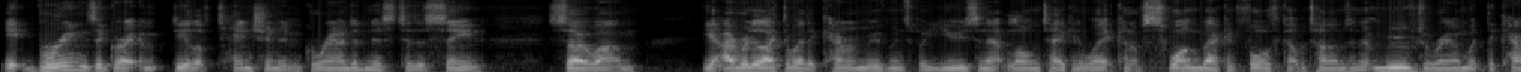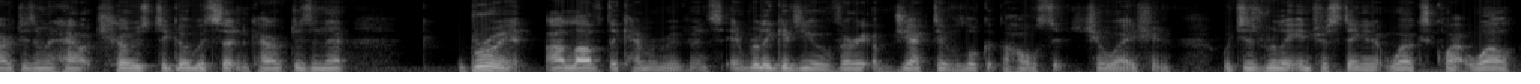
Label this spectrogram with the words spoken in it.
it brings a great deal of tension and groundedness to the scene. So, um, yeah, I really like the way the camera movements were used in that long take and the way it kind of swung back and forth a couple times and it moved around with the characters and how it chose to go with certain characters and that. Brilliant. I love the camera movements. It really gives you a very objective look at the whole situation, which is really interesting and it works quite well.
